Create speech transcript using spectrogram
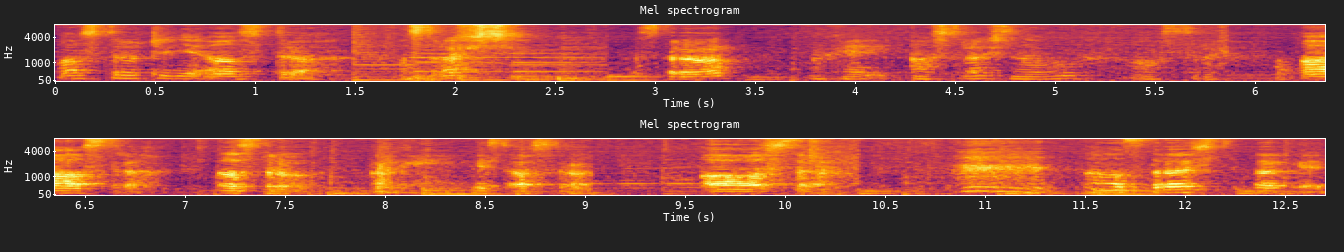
Ostro czy nie ostro? Ostrość? Ostro. Okej, ostrość znowu. Ostrość. Ostro. Ostro. Okej, jest ostro. Ostro. Ostrość, okej.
